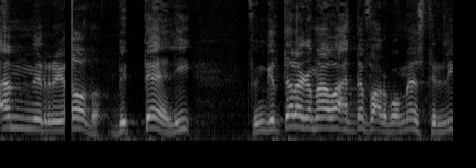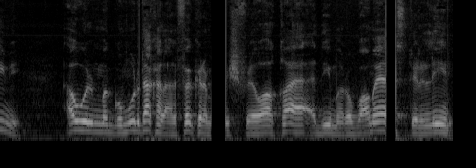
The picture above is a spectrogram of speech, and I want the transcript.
أمن الرياضة. بالتالي في إنجلترا يا جماعة واحد دفع 400 استرليني أول ما الجمهور دخل على فكرة مش في واقعة قديمة 400 استرليني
